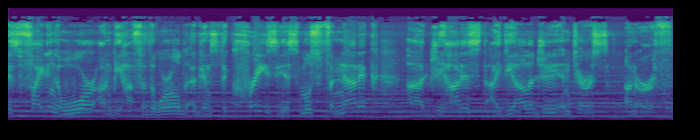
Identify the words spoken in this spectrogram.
is fighting a war on behalf of the world against the craziest, most fanatic uh, jihadist ideology and terrorists on earth.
